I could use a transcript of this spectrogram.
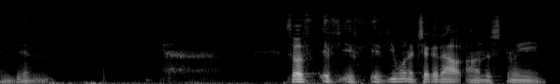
and then so if if if, if you want to check it out on the stream,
